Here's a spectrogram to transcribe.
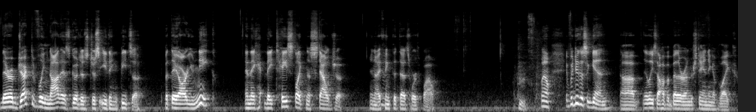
they're objectively not as good as just eating pizza, but they are unique, and they they taste like nostalgia, and I think that that's worthwhile. Hmm. Well, if we do this again, uh, at least I'll have a better understanding of like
